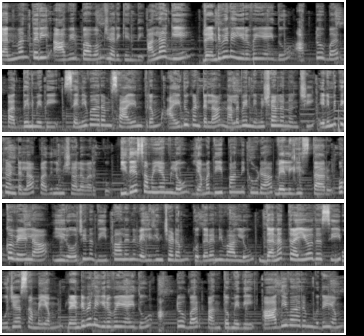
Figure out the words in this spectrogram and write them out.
ధన్వంతరి ఆవిర్భావం జరిగింది. అలాగే రెండు వేల ఇరవై ఐదు అక్టోబర్ పద్దెనిమిది శనివారం సాయంత్రం ఐదు గంటల నలభై నిమిషాల నుంచి ఎనిమిది గంటల పది నిమిషాల వరకు. ఇదే సమయంలో యమ దీపాన్ని కూడా వెలిగిస్తారు. ఒకవేళ ఈ రోజున దీపాలను వెలిగించడం కుదరని వాళ్ళు ధన త్రయోదశి పూజా సమయం రెండు వేల ఇరవై ఐదు అక్టోబర్ పంతొమ్మిది ఆదివారం ఉదయం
